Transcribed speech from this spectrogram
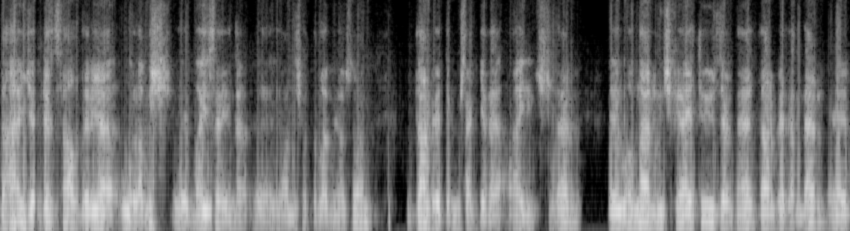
daha önce de saldırıya uğramış e, Mayıs ayında e, yanlış hatırlamıyorsam darp edilmişler gene aynı kişiler. E, onların şikayeti üzerine darp edenler e,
